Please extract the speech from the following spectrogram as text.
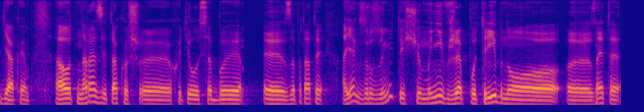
Дякуємо. А от наразі також е, хотілося би е, запитати: а як зрозуміти, що мені вже потрібно, е, знаєте,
